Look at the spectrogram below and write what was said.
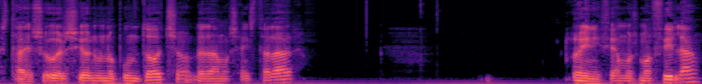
Está en su versión 1.8, le damos a instalar. Reiniciamos Mozilla.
